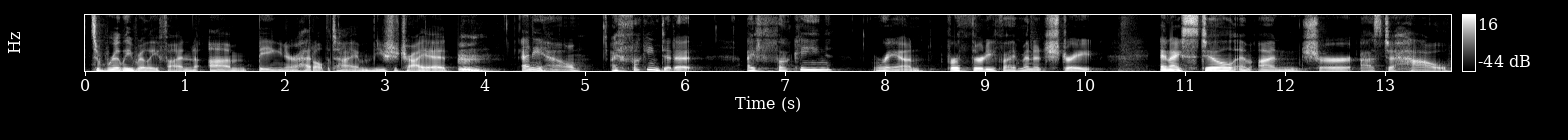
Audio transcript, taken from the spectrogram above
It's really, really fun um, being in your head all the time. You should try it. Anyhow, I fucking did it. I fucking ran for 35 minutes straight and I still am unsure as to how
